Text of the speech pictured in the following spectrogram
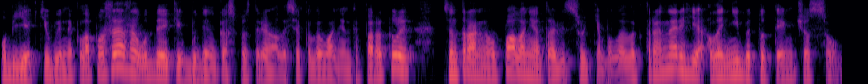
об'єктів виникла пожежа. У деяких будинках спостерігалися коливання температури, центральне опалення та відсутня була електроенергія, але нібито тимчасово.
